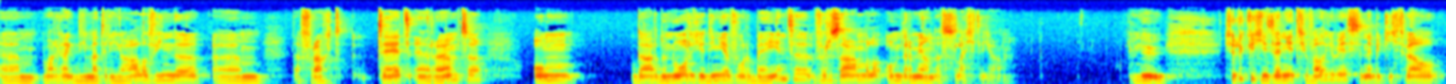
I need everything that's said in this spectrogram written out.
Um, waar ga ik die materialen vinden? Um, dat vraagt tijd en ruimte om daar de nodige dingen voor bijeen te verzamelen om daarmee aan de slag te gaan. Nu, gelukkig is dat niet het geval geweest en heb ik echt wel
